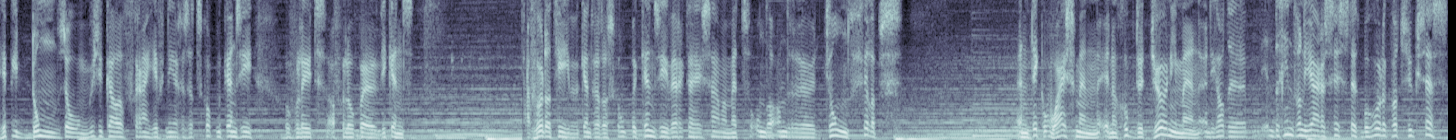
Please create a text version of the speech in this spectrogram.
hippiedom zo muzikaal fraai heeft neergezet... Scott McKenzie overleed afgelopen weekend. Voordat hij bekend werd als Scott McKenzie... werkte hij samen met onder andere John Phillips... en Dick Wiseman in een groep The Journeymen. En die hadden in het begin van de jaren 60 behoorlijk wat succes.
